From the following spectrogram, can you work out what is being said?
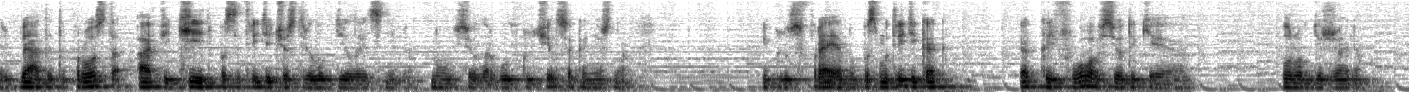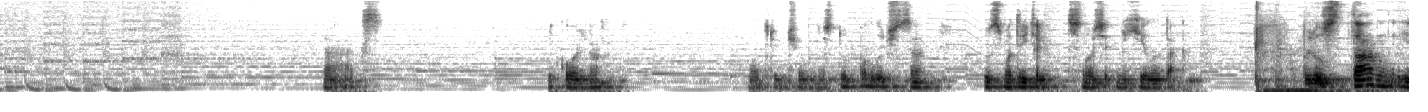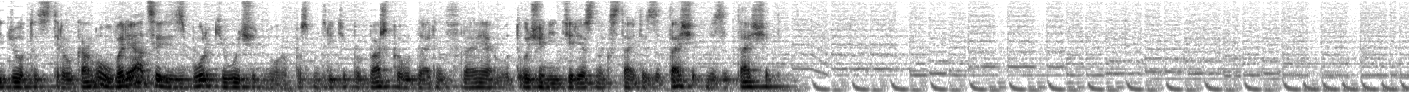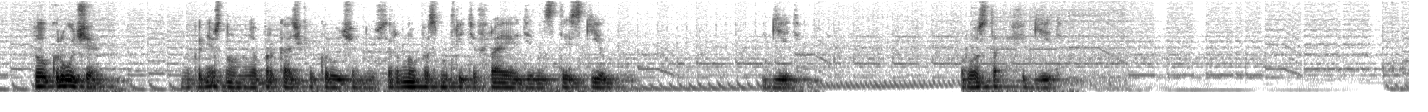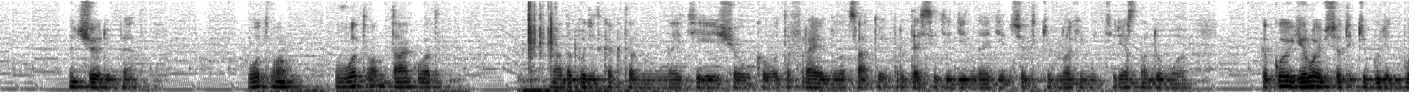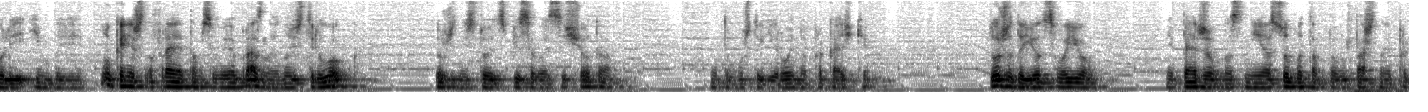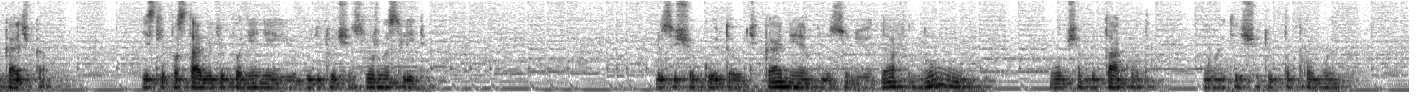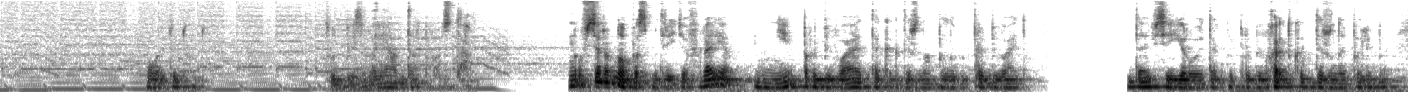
Ребят, это просто офигеть. Посмотрите, что стрелок делает с ними. Ну, все, Гаргул включился, конечно. И плюс Фрея. Ну, посмотрите, как, как кайфово все-таки урон держали. Так. Прикольно. Смотрим, что у нас тут получится. Тут смотритель сносит нехило так. Плюс стан идет от стрелка. Ну, вариаций сборки очень много. Посмотрите, ПБшка ударил Фрея. Вот очень интересно, кстати, затащит, не затащит. Кто круче? Ну, конечно, у меня прокачка круче, но все равно посмотрите, Фрей 11 скилл. Офигеть. Просто офигеть. Ну что, ребят, вот вам, вот вам так вот. Надо будет как-то найти еще у кого-то Фраю 20 и протестить один на один. Все-таки многим интересно, думаю. Какой герой все-таки будет более имбовее. Ну, конечно, Фрая там своеобразная, но и Стрелок тоже не стоит списывать со счета. Потому что герой на прокачке тоже дает свое. И опять же, у нас не особо там ПВПшная прокачка. Если поставить уклонение, ее будет очень сложно слить. Плюс еще какое-то утекание, плюс у нее даф. Ну, в общем, вот так вот. Давайте еще тут попробуем. Ой, тут вот. Тут без вариантов просто. Но все равно, посмотрите, Фрея не пробивает так, как должна была бы пробивать. Да, и все герои так не пробивают, как должны были бы.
